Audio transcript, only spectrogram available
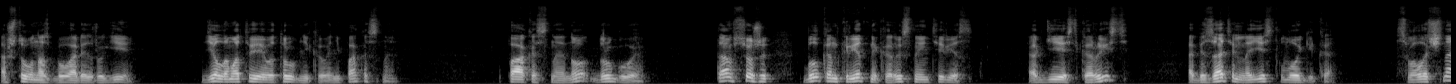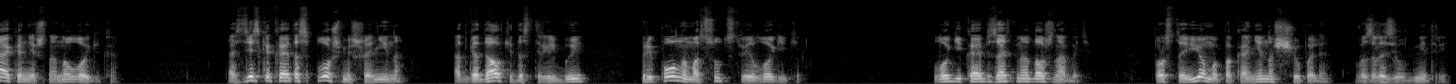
А что у нас бывали другие? Дело Матвеева-Трубникова не пакостное? Пакостное, но другое. Там все же был конкретный корыстный интерес. А где есть корысть, обязательно есть логика. Сволочная, конечно, но логика. А здесь какая-то сплошь мешанина. От гадалки до стрельбы, при полном отсутствии логики. Логика обязательно должна быть. Просто ее мы пока не нащупали, возразил Дмитрий.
